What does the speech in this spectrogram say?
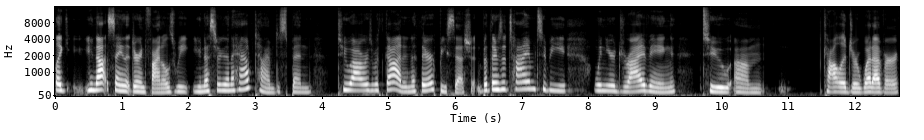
Like you're not saying that during finals week you're necessarily going to have time to spend 2 hours with God in a therapy session, but there's a time to be when you're driving to um college or whatever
